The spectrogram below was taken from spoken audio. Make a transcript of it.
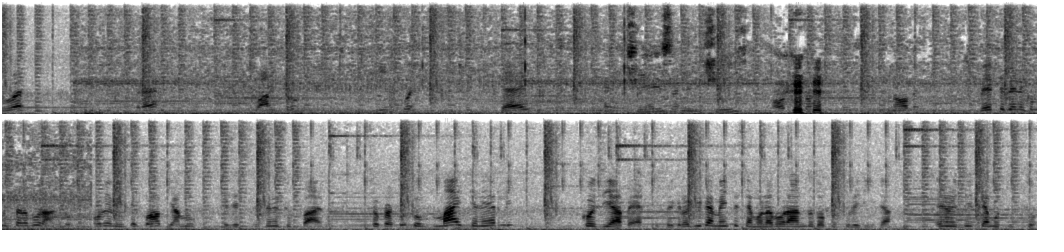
2, 3, 4, 5, 6, cheese, cheese. 8, 9. Vedete bene come sta lavorando? Ovviamente qua abbiamo l'esecuzione sul palmo. Soprattutto mai tenerli così aperti, perché logicamente stiamo lavorando dopo sulle dita e non necessitiamo tutto.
